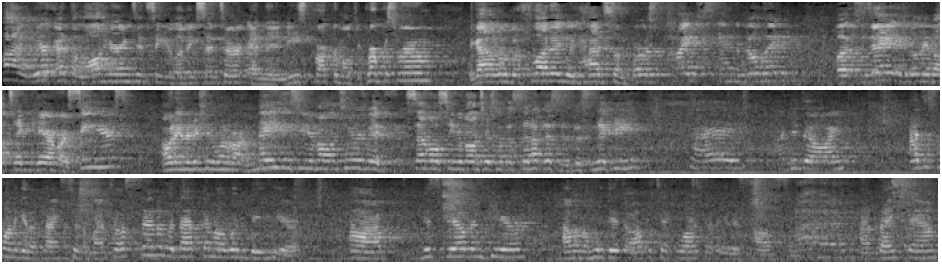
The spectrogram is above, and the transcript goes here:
Hi, we're at the Law Harrington Senior Living Center and the Nice Parker Multipurpose Room. We got a little bit of flooding. We've had some burst pipes in the building, but today is really about taking care of our seniors. I want to introduce you to one of our amazing senior volunteers. We had several senior volunteers help us set up. This is Miss Nikki. Hey, how you doing? I just want to give a thanks to the Montrose Center. Without them, I wouldn't be here. Um, this building here, I don't know who did the architect work, but it is awesome. I thank them.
